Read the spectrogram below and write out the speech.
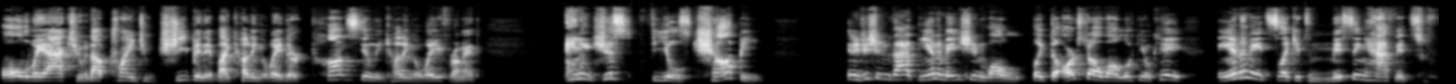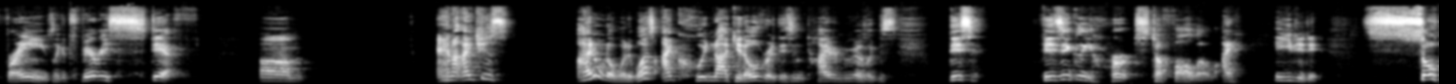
all the way action without trying to cheapen it by cutting away. They're constantly cutting away from it. And it just feels choppy. In addition to that, the animation, while, like, the art style, while looking okay, animates like it's missing half its frames. Like, it's very stiff. Um, and I just, I don't know what it was. I could not get over it this entire movie. I was like, this, this physically hurts to follow. I hated it so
